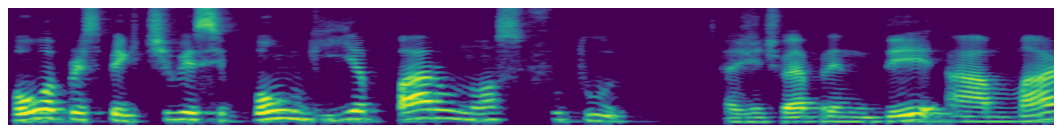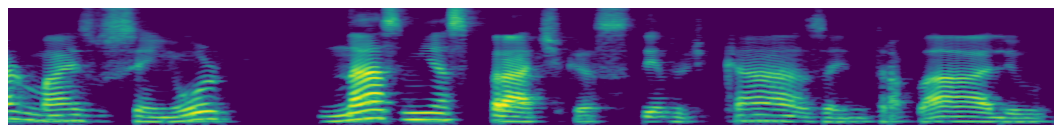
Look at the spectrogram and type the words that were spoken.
boa perspectiva, esse bom guia para o nosso futuro. A gente vai aprender a amar mais o Senhor nas minhas práticas, dentro de casa e no trabalho,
